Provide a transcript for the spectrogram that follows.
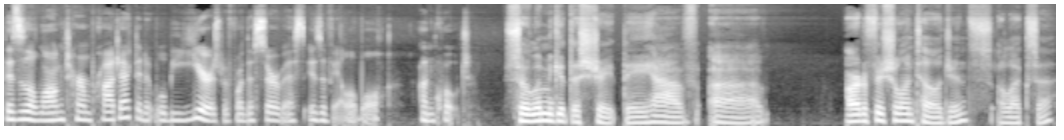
This is a long term project and it will be years before the service is available, unquote. So let me get this straight. They have uh, artificial intelligence, Alexa,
